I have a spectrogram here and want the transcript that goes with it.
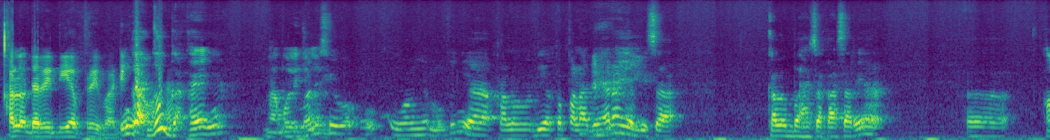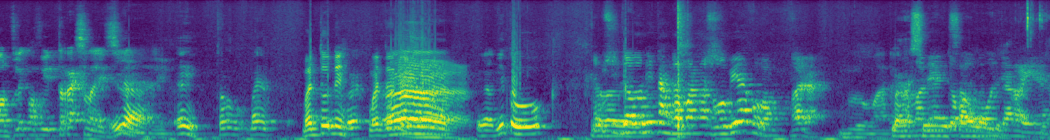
Kalau dari dia pribadi Enggak juga kayaknya. Nggak boleh Mana juga. sih uangnya mungkin ya kalau dia kepala daerah ya bisa kalau bahasa kasarnya eh, Konflik of interest lah iya, istilahnya. eh tolong bayar. Bantu nih, bantu nih. Ah, Nah. ya gitu. Tapi sejauh ini tanggapan Mas Bobi apa bang? Ada. Belum ada. Ada yang Masih coba wawancara ya.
